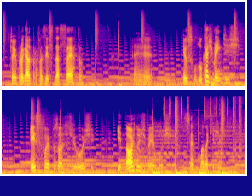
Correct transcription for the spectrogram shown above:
Estou empolgado para fazer isso dar certo. É, eu sou o Lucas Mendes. Esse foi o episódio de hoje e nós nos vemos semana que vem.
